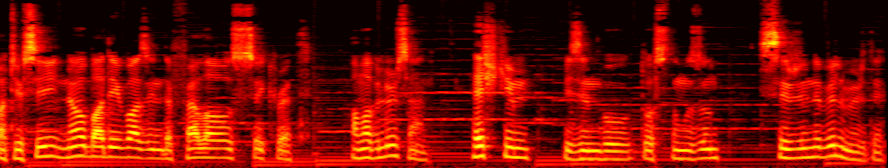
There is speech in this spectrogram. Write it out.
But you see, nobody was in the fellow's secret. Amma bilirsən, heç kim bizim bu dostumuzun sirrini bilmirdi.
